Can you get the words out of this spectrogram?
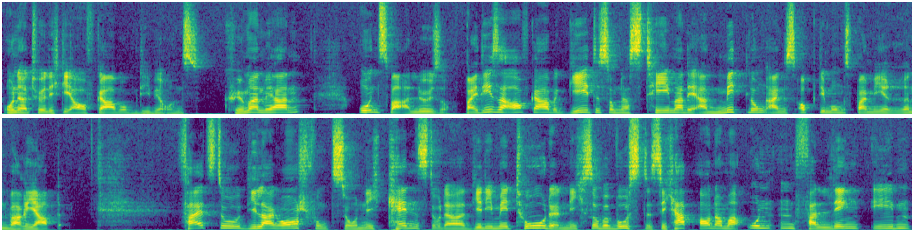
und natürlich die Aufgabe, um die wir uns kümmern werden. Und zwar Lösung. Bei dieser Aufgabe geht es um das Thema der Ermittlung eines Optimums bei mehreren Variablen. Falls du die Lagrange-Funktion nicht kennst oder dir die Methode nicht so bewusst ist, ich habe auch nochmal unten verlinkt eben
